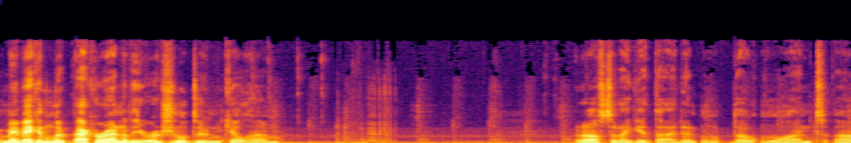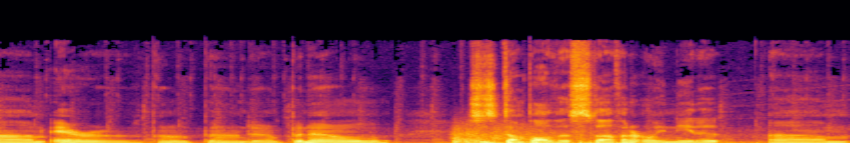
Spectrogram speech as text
Maybe I can loop back around to the original dude and kill him. What else did I get that I didn't don't want? Um, arrows. Boom, boom, boom, boom, Let's just dump all this stuff. I don't really need it. Um,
